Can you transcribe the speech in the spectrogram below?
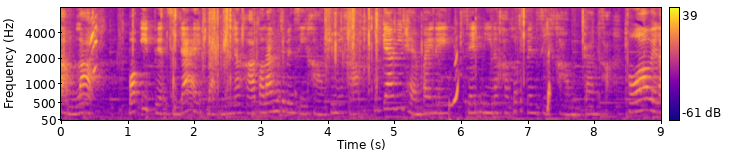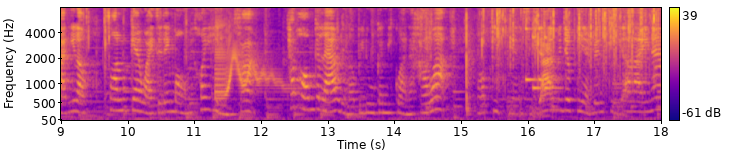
สำหรับ ป๊อปอีเปลี่ยนสีได้แบบนี้นะคะ ตอนแรกมันจะเป็นสีขาวใช่ไหมคะลูกแก้วที่แถมไปในเซตนี้นะคะ ก็จะเป็นสีขาวเหมือนกันค่ะ เพราะว่าเวลาที่เราซ่อนลูกแก้วไว้จะได้มองไม่ค่อยเห็นค่ะ ถ้าพร้อมกันแล้วเดี๋ยวเราไปดูกันดีกว่านะคะว่าป๊อปอีเปลี่ยนสีได้มันจะเปลี่ยนเป็นสีอะไรนะ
